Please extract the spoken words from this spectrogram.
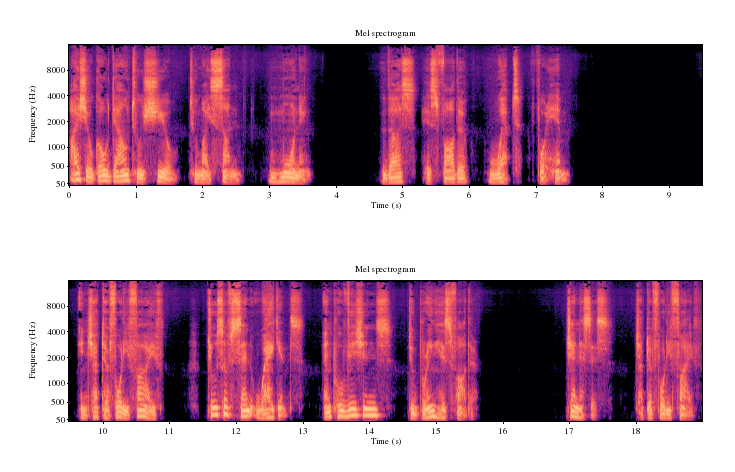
I shall go down to Sheol to my son, mourning. Thus his father wept for him. In chapter 45, Joseph sent wagons and provisions to bring his father. Genesis chapter 45,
